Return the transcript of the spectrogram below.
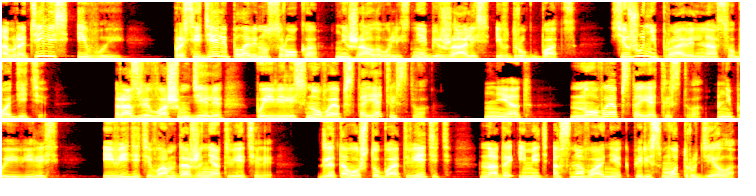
Обратились и вы. Просидели половину срока, не жаловались, не обижались, и вдруг бац! Сижу неправильно, освободите. Разве в вашем деле появились новые обстоятельства? Нет, новые обстоятельства не появились. И видите, вам даже не ответили. Для того, чтобы ответить, надо иметь основания к пересмотру дела,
